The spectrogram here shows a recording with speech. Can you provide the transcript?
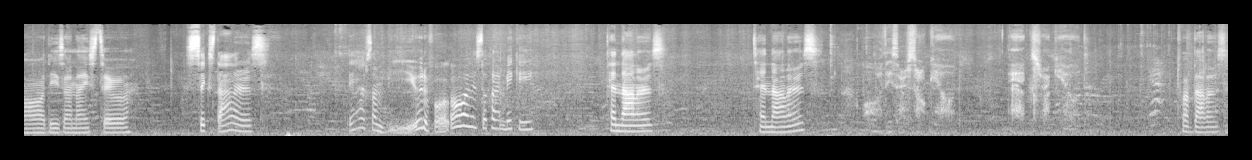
Oh, these are nice too. Six dollars. They have some beautiful. Oh, this look like Mickey. Ten dollars. Ten dollars. Oh, these are so cute. Extra cute. Twelve dollars.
